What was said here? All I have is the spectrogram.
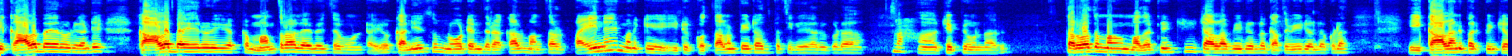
ఈ కాలభైరవుడి అంటే కాలభైరవుడి యొక్క మంత్రాలు ఏవైతే ఉంటాయో కనీసం నూట ఎనిమిది రకాల మంత్రాల పైనే మనకి ఇటు కొత్తాలం పీఠాధిపతి గారు కూడా చెప్పి ఉన్నారు. తర్వాత మనం మొదటి నుంచి చాలా వీడియోల్లో గత వీడియోల్లో కూడా ఈ కాలాన్ని పరిపించే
